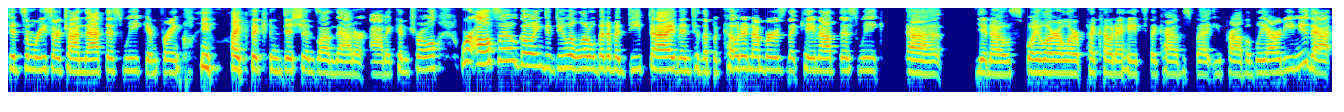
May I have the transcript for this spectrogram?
did some research on that this week, and frankly, like the conditions on that are out of control. We're also going to do a little bit of a deep dive into the PECOTA numbers that came out this week. Uh, you know, spoiler alert, PECOTA hates the Cubs, but you probably already knew that.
